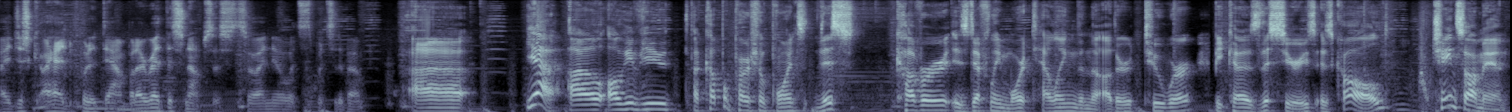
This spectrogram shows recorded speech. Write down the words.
I just I had to put it down. But I read the synopsis, so I know what's what's it about. Uh, yeah, I'll I'll give you a couple partial points. This cover is definitely more telling than the other two were because this series is called Chainsaw Man.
